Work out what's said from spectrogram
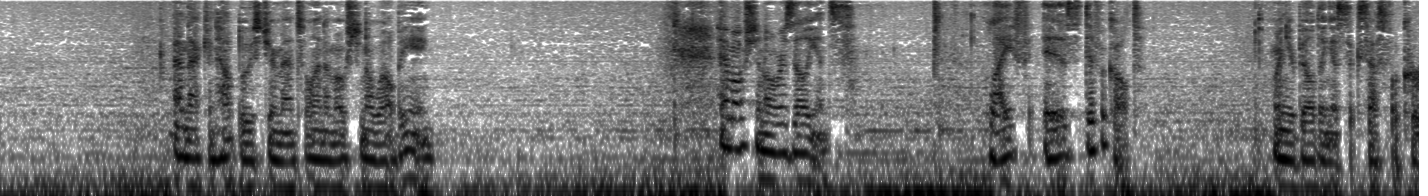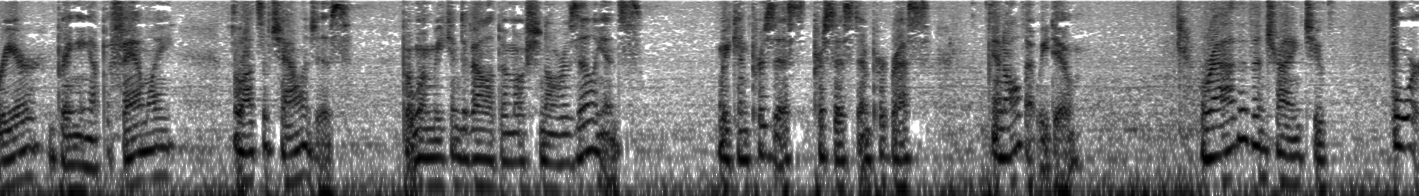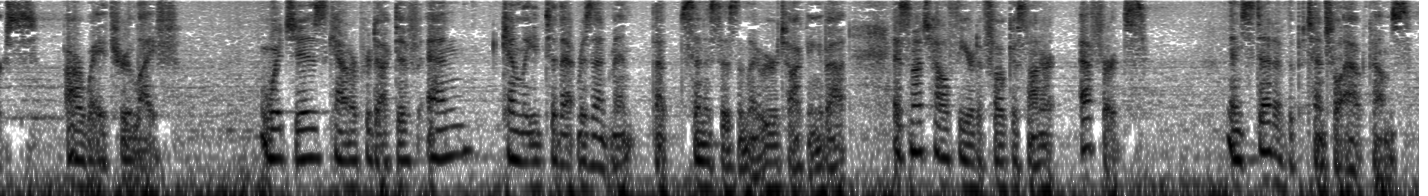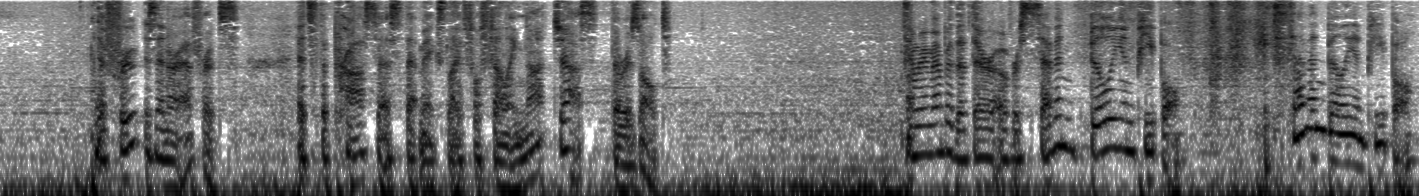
And that can help boost your mental and emotional well being. Emotional resilience. Life is difficult. When you're building a successful career, bringing up a family, lots of challenges. But when we can develop emotional resilience, we can persist, persist and progress in all that we do. Rather than trying to force our way through life, which is counterproductive and can lead to that resentment, that cynicism that we were talking about. It's much healthier to focus on our efforts instead of the potential outcomes. The fruit is in our efforts. It's the process that makes life fulfilling, not just the result. And remember that there are over 7 billion people, 7 billion people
